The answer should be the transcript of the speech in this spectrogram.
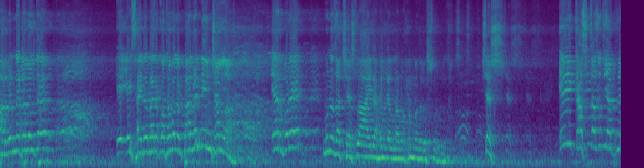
পারবেন না এটা বলতে? এই সাইডের বাইরে কথা বলেন, পারবেন না ইনশাল্লাহ এরপরে শেষ, লা ইলাহা ইল্লাল্লাহ শেষ। এই কাজটা যদি আপনি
